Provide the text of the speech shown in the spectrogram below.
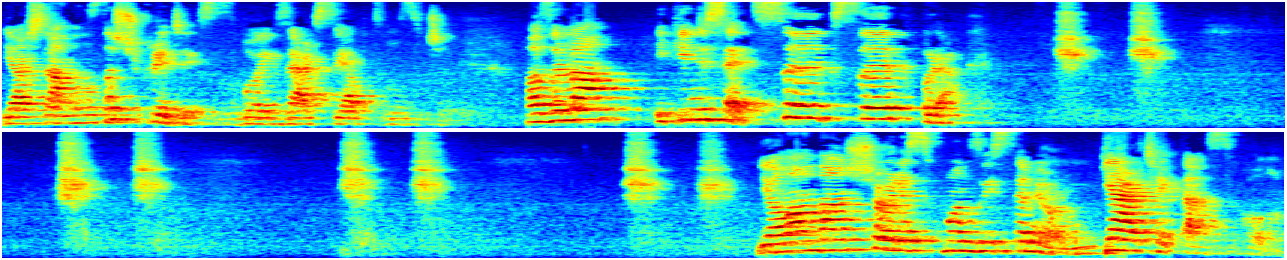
Yaşlandığınızda şükredeceksiniz bu egzersizi yaptığınız için. Hazırlan. İkinci set. Sık sık bırak. Yalandan şöyle sıkmanızı istemiyorum. Gerçekten sık olun.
